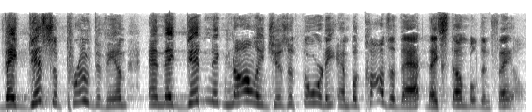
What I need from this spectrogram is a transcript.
They disapproved of him and they didn't acknowledge his authority, and because of that, they stumbled and fell.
